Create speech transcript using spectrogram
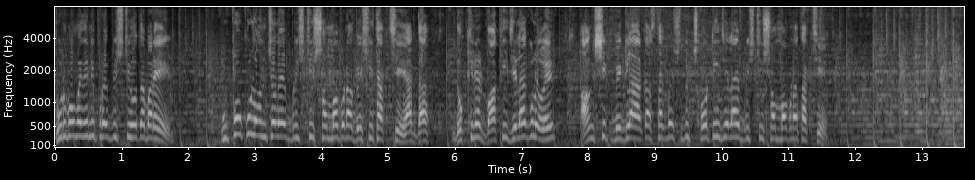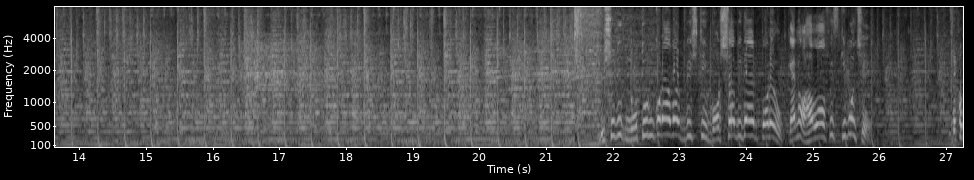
পূর্ব মেদিনীপুরে বৃষ্টি হতে পারে। উপকূল অঞ্চলে বৃষ্টির সম্ভাবনা বেশি থাকছে, আর দক্ষিণের বাকি জেলাগুলোয় আংশিক মেঘলা আকাশ থাকবে, শুধু ছটি জেলায় বৃষ্টির সম্ভাবনা থাকছে। বিশ্বজিৎ, নতুন করে আবার বৃষ্টি, বর্ষা বিদায়ের পরেও কেন? হাওয়া অফিস কি বলছে? দেখো,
